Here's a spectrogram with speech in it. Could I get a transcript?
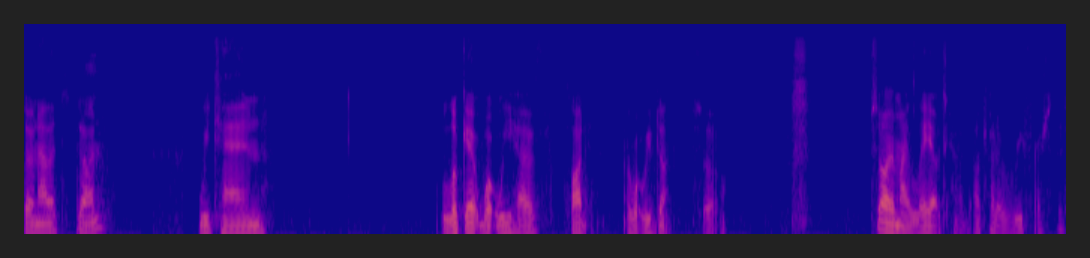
So now that's done, we can look at what we have plotted or what we've done. So, sorry, my layout's kind of, I'll try to refresh this.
